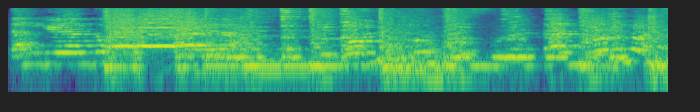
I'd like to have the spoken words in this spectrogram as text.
Tangueando, con un gusto tan doloroso.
